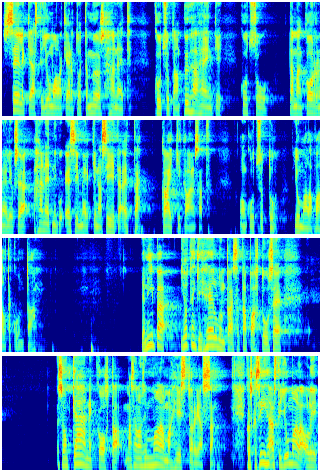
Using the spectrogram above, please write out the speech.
selkeästi Jumala kertoo, että myös hänet kutsutaan. Pyhä henki kutsuu tämän Korneliuksen ja hänet niin kuin esimerkkinä siitä, että kaikki kansat on kutsuttu Jumalan valtakuntaa. Ja niinpä jotenkin helluntaissa tapahtuu se, se on käännekohta, mä sanoisin maailman historiassa. Koska siihen asti Jumala oli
